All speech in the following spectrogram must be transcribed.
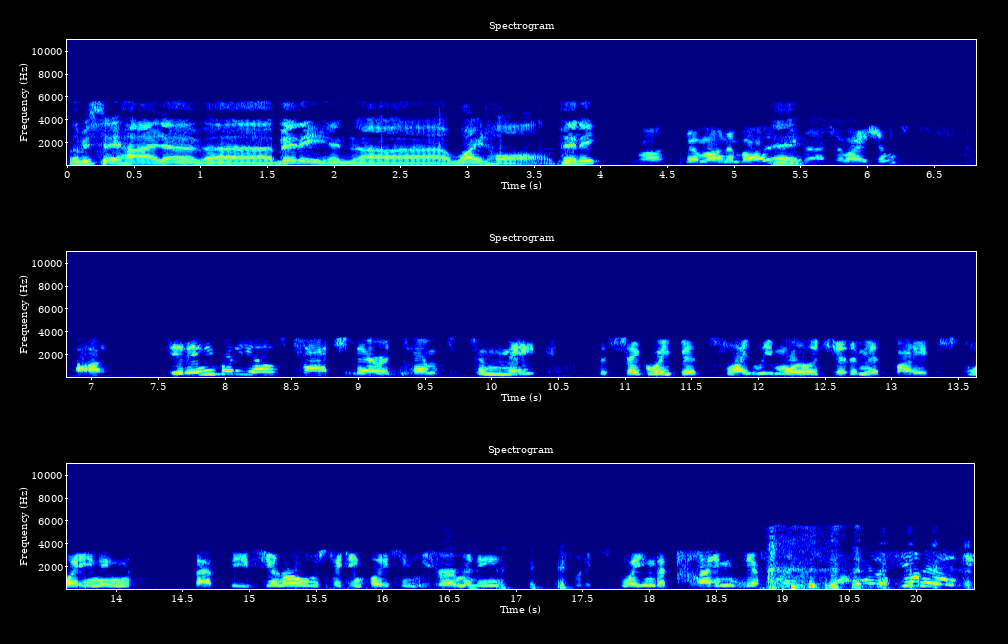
Let me say hi to uh, Vinny in uh, Whitehall. Vinny? Good morning, boys. Hey. Congratulations. Uh, did anybody else catch their attempt to make the segue bit slightly more legitimate by explaining that the funeral was taking place in Germany, which would explain the time difference? Why would the funeral be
